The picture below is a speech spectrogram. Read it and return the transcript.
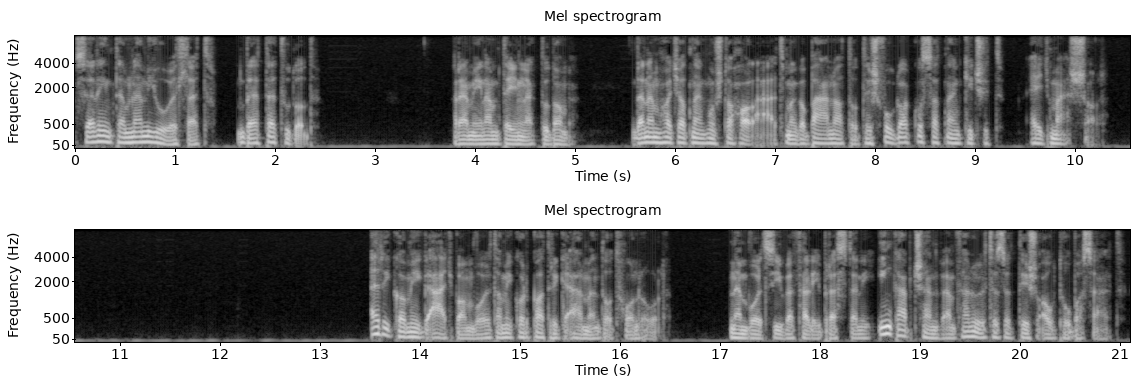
Szerintem nem jó ötlet, de te tudod. Remélem tényleg tudom. De nem hagyhatnánk most a halált, meg a bánatot, és foglalkozhatnánk kicsit egymással. Erika még ágyban volt, amikor Patrik elment otthonról. Nem volt szíve felébreszteni, inkább csendben felöltözött és autóba szállt.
